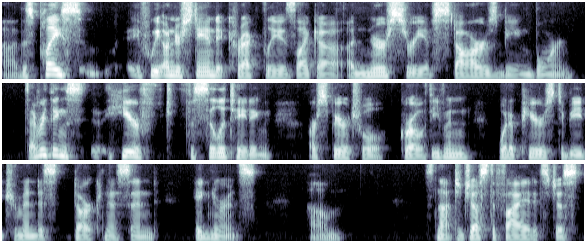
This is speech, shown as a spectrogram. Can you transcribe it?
Uh, this place, if we understand it correctly, is like a, a nursery of stars being born. Everything's here facilitating our spiritual growth, even what appears to be tremendous darkness and ignorance. Um, it's not to justify it, it's just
